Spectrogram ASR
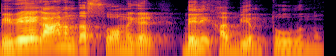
വിവേകാനന്ദ സ്വാമികൾ ബലിഹവ്യം തൂവുന്നു.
